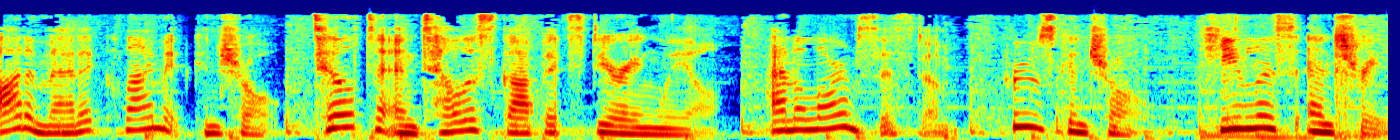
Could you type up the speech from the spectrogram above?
automatic climate control, tilt and telescopic steering wheel, an alarm system, cruise control, keyless entry.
